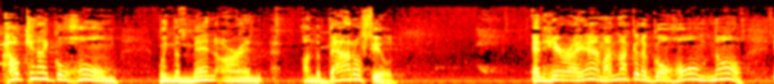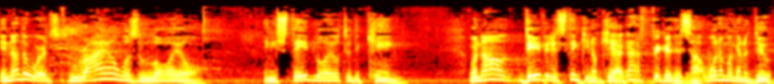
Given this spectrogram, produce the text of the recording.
How can I go home when the men are in, on the battlefield? And here I am. I'm not going to go home. No. In other words, Uriah was loyal, and he stayed loyal to the king. Well, now David is thinking, okay, I got to figure this out. What am I going to do?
